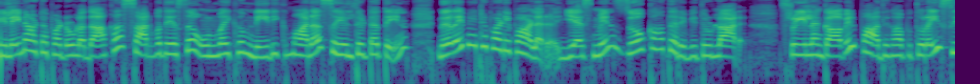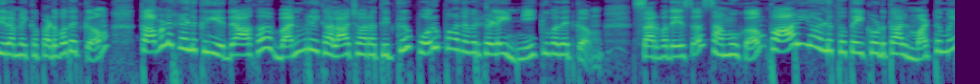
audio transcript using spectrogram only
நிலைநாட்டப்பட்டுள்ளதாக சர்வதேச உண்மைக்கும் நீதிக்குமான செயல் திட்டத்தின் நிறைவேற்று பணிப்பாளர் எஸ்மின் ஜோகா தெரிவித்துள்ளார். ஸ்ரீலங்காவில் பாதுகாப்புத்துறை சீரமைக்கப்படுவதற்கும் தமிழர்களுக்கு எதிராக வன்முறை கலாச்சாரத்திற்கு பொறுப்பானவர்களை நீக்குவதற்கும் சர்வதேச சமூகம் பாரிய அழுத்தத்தை கொடுத்தால் மட்டுமே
